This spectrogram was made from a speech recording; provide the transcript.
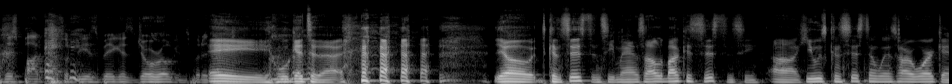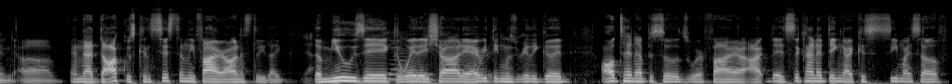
this podcast would be as big as Joe Rogan's. Put it. that way. Hey, we'll get to that. Yo, consistency, man. It's all about consistency. Uh, he was consistent with his hard work, and uh, and that doc was consistently fire. Honestly, like Yeah. the music, the way they they shot it, everything was really good. All ten episodes were fire. I, it's the kind of thing I could see myself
